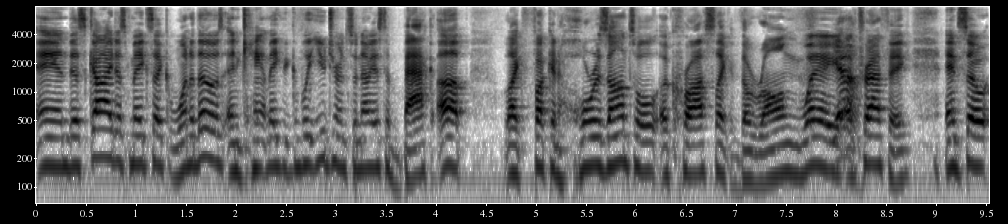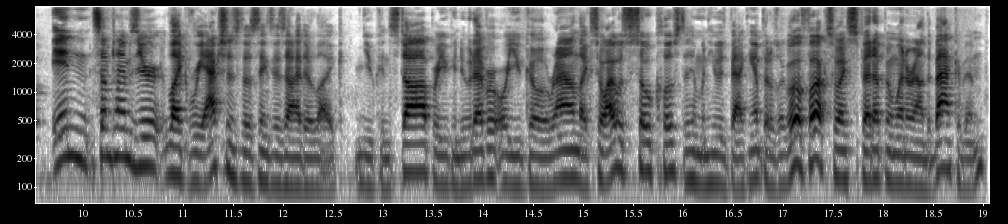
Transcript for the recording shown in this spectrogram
and this guy just makes like one of those and can't make the complete U-turn, so now he has to back up like fucking horizontal across like the wrong way Yeah. of traffic. And so in sometimes your like reactions to those things is either like you can stop or you can do whatever or you go around. Like so I was so close to him when he was backing up that I was like, oh fuck. So I sped up and went around the back of him.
